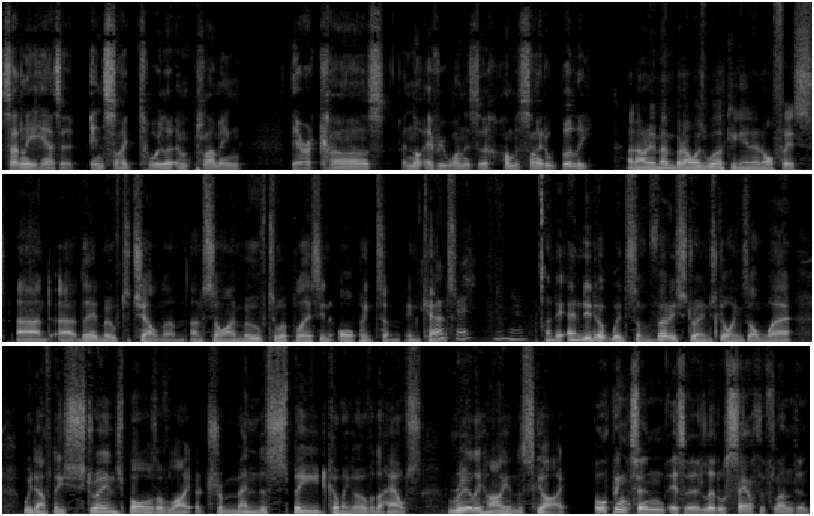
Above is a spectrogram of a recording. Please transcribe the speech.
Suddenly he has an inside toilet and plumbing. There are cars, and not everyone is a homicidal bully. And I remember I was working in an office, and uh, they'd moved to Cheltenham, and so I moved to a place in Orpington in Kent. Okay. Yeah. And it ended up with some very strange goings on where we'd have these strange balls of light at tremendous speed coming over the house, really high in the sky. Orpington is a little south of London.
